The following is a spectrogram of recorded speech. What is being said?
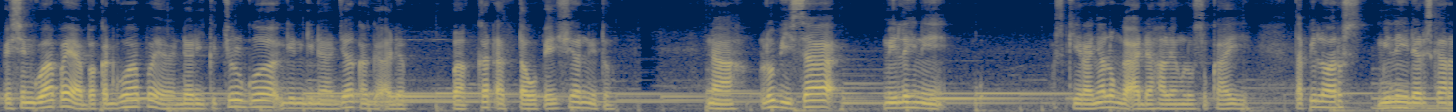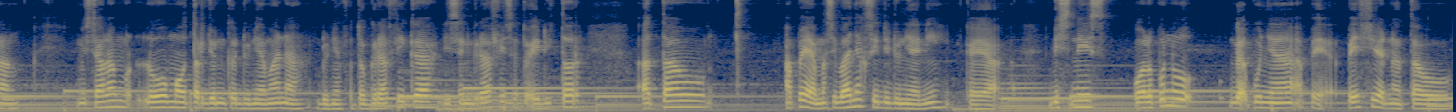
passion gue apa ya? Bakat gue apa ya? Dari kecil gue gini-gini aja kagak ada bakat atau passion gitu. Nah lu bisa milih nih. Sekiranya lu nggak ada hal yang lu sukai tapi lo harus milih dari sekarang. Misalnya lo mau terjun ke dunia mana? Dunia fotografi kah desain grafis atau editor? Atau apa ya? Masih banyak sih di dunia ini kayak bisnis. Walaupun lo nggak punya apa ya? Passion atau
